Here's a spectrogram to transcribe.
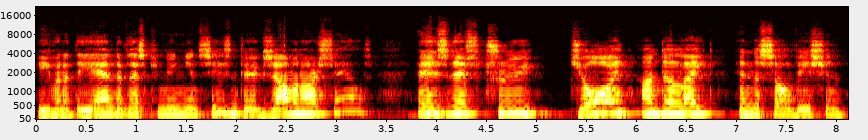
even at the end of this communion season, to examine ourselves. Is this true joy and delight in the salvation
